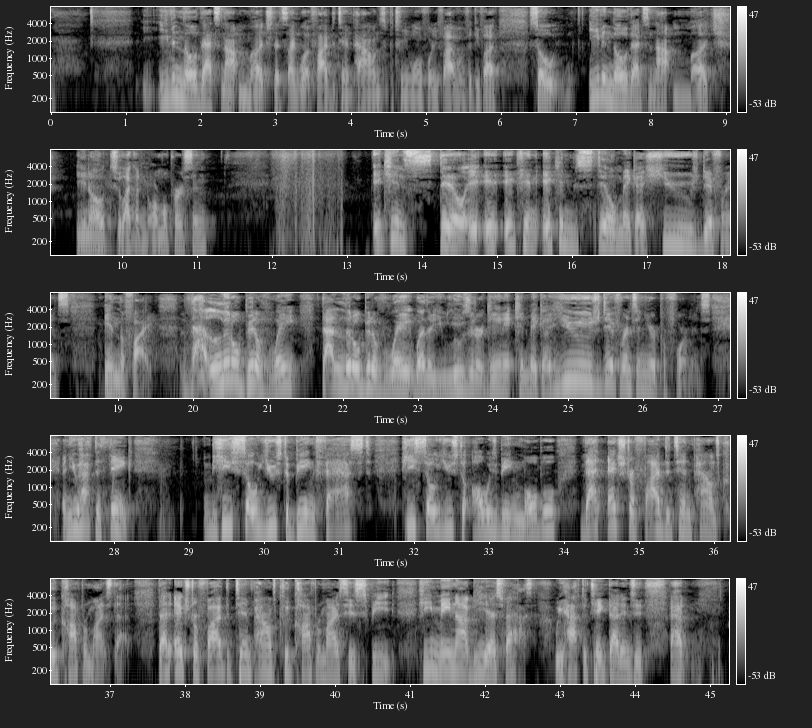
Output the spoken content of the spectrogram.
even though that's not much, that's like what, five to 10 pounds between 145, 155. So even though that's not much, you know, to like a normal person, it can still it, it, it can it can still make a huge difference in the fight. That little bit of weight, that little bit of weight, whether you lose it or gain it, can make a huge difference in your performance. And you have to think, he's so used to being fast. He's so used to always being mobile. That extra five to 10 pounds could compromise that. That extra five to 10 pounds could compromise his speed. He may not be as fast. We have to take that into, at,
